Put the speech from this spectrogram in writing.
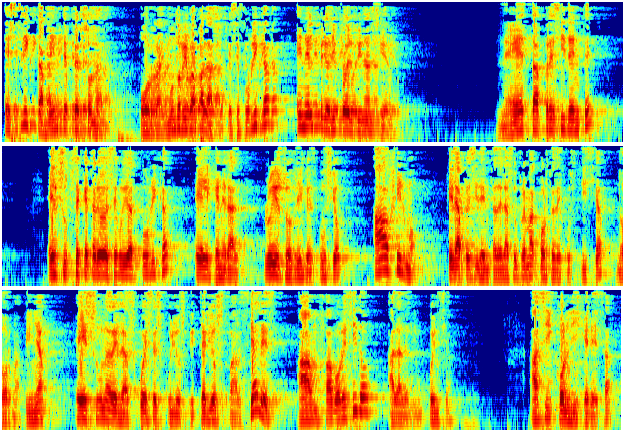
Estrictamente personal, por Raimundo Riva Palacio, que se publica en el periódico El Financiero. Neta, presidente. El subsecretario de Seguridad Pública, el general Luis Rodríguez Bucio, afirmó que la presidenta de la Suprema Corte de Justicia, Norma Piña, es una de las jueces cuyos criterios parciales han favorecido a la delincuencia. Así, con ligereza,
